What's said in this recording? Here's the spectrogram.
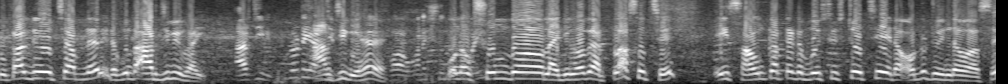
টোটাল দিয়ে হচ্ছে আপনার এটা কিন্তু আট জিবি ভাই। আর জিবি পুরোটাই আট জিবি হ্যাঁ। অনেক। সুন্দর লাইটিং হবে। আর প্লাস হচ্ছে এই সাউন্ড কার্ডটা একটা বৈশিষ্ট্য হচ্ছে এটা অটো টুইন দেওয়া আছে।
